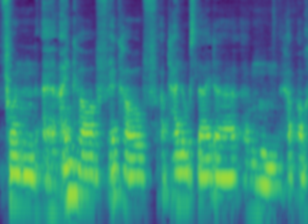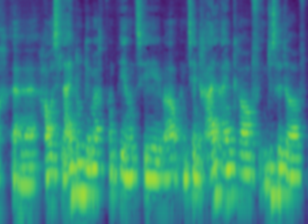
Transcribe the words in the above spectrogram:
Von äh, Einkauf, Verkauf, Abteilungsleiter, ähm, habe auch äh, Hausleitung gemacht von P&C, war auch im Zentraleinkauf in Düsseldorf.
